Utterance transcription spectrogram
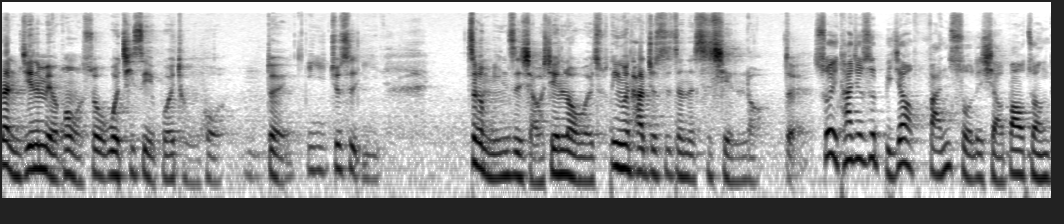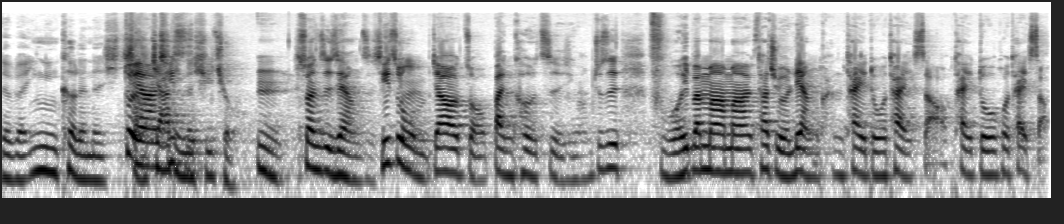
那你今天没有跟我说，我其实也不会囤货。对，一就是以这个名字小鲜肉为主，因为它就是真的是鲜肉。对，所以它就是比较繁琐的小包装，对不对？因应客人的对啊小家庭的需求。嗯，算是这样子。其实我们比较走半克制的情况，就是符合一般妈妈她觉得量可能太多、太少、太多或太少，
